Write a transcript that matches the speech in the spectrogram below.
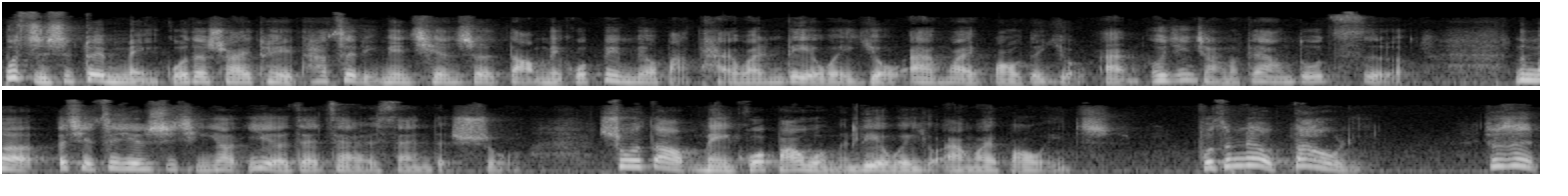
不只是对美国的衰退，它这里面牵涉到美国并没有把台湾列为有案外包的有案，我已经讲了非常多次了。那么，而且这件事情要一而再再而三的说，说到美国把我们列为有案外包为止，否则没有道理，就是。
